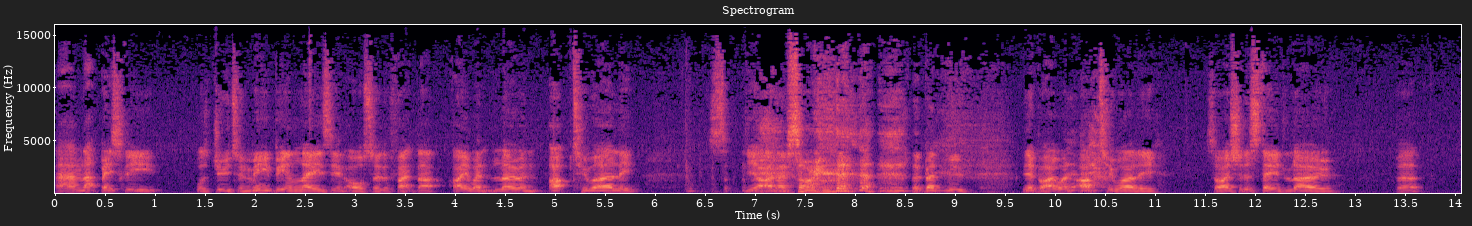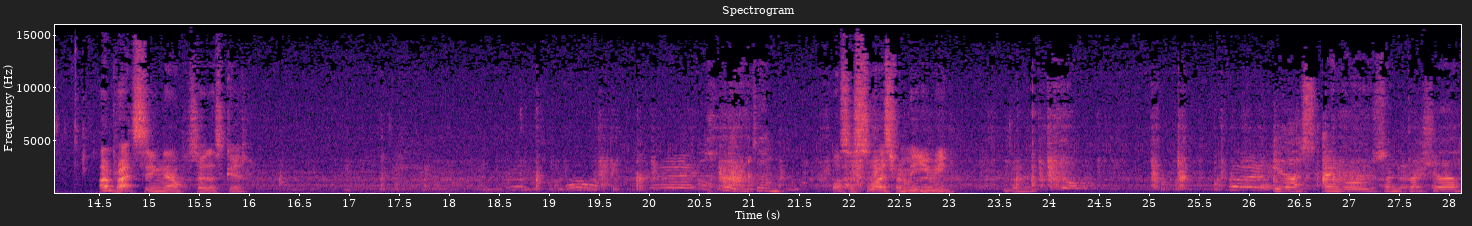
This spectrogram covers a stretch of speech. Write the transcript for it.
and that basically was due to me being lazy and also the fact that I went low and up too early. So, yeah, I know. Sorry, the bed move. Yeah, but I went up too early, so I should have stayed low. But I'm practicing now, so that's good. Oh, well done. What's a slice from me? You mean? Yeah. That's angles under pressure.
